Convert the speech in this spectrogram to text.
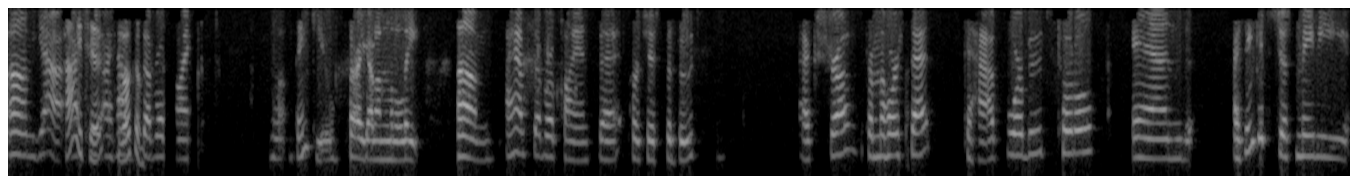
um, yeah. Hi actually, Tiff. I have Welcome. several clients. Well, thank you. Sorry, I got on a little late. Um, I have several clients that purchased the boots extra from the horse set to have four boots total. And I think it's just maybe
